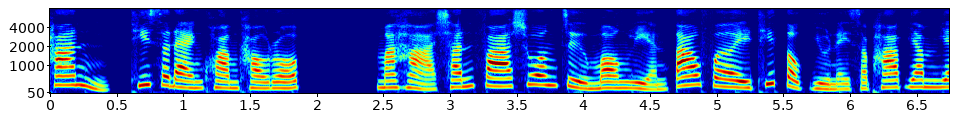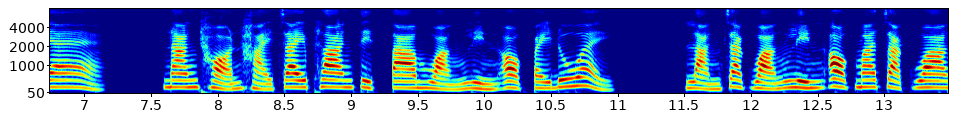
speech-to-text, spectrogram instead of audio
ท่านที่แสดงความเคารพ มหาชั้นฟ้าช่วงจื่อมองเหรียญเต้าเฟยที่ตกอยู่ในสภาพย่ำแย่ นางถอนหายใจพลางติดตามหวังหลินออกไปด้วย หลังจากหวังหลินออกมาจากวัง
